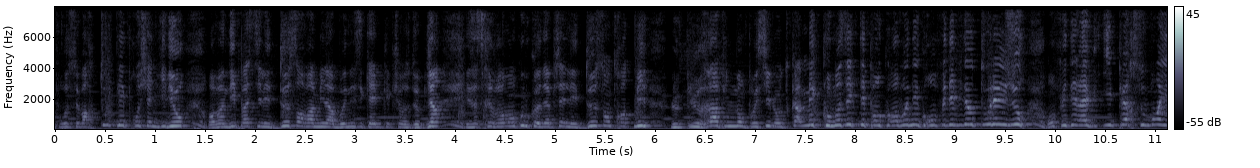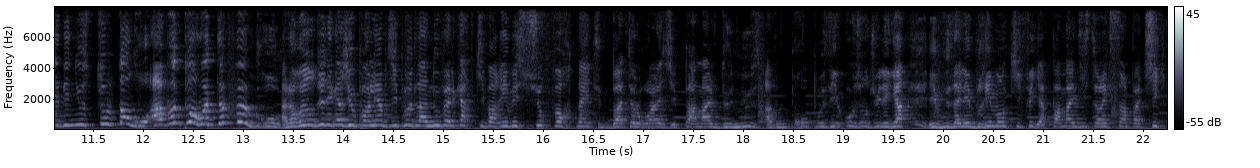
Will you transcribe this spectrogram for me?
pour recevoir toutes les prochaines vidéos. On va dépasser les 220 000 abonnés, c'est quand même quelque chose de bien. Et ça serait vraiment cool qu'on obtienne les 230 000 le plus rapidement possible. En tout cas, mec, comment c'est que t'es pas encore abonné, gros? On fait des vidéos tous les jours, on fait des lives hyper souvent, il y a des news tout le temps, gros. Abonne-toi, what the fuck, gros? Alors aujourd'hui, les gars, je vais vous parler un petit peu de la nouvelle carte qui va arriver sur Fortnite Battle Royale. J'ai pas mal de news à vous proposer aujourd'hui, les gars. Et vous allez vraiment kiffer. Il y a pas mal d'histoires sympathiques.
